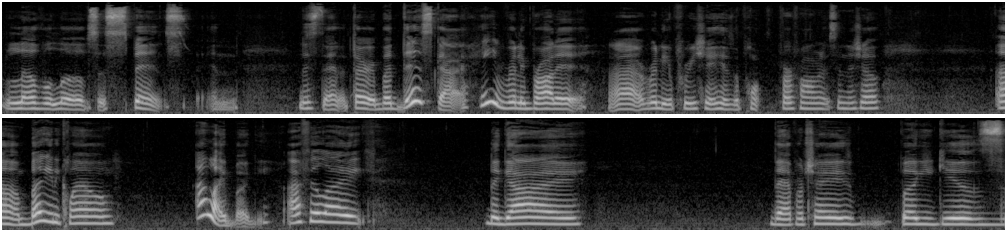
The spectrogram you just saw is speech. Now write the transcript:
level of suspense and this, that, and the third. But this guy, he really brought it. I really appreciate his performance in the show. Um, Buggy the Clown, I like Buggy. I feel like the guy that portrays Buggy gives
